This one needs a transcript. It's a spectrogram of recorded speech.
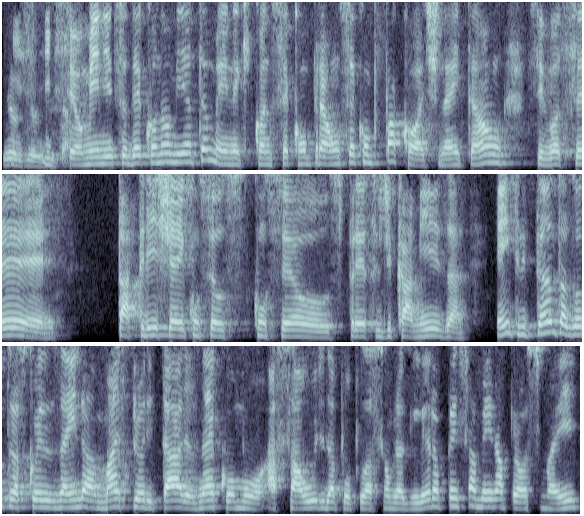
Meu e, e ser o ministro da economia também, né? Que quando você compra um, você compra o um pacote, né? Então, se você tá triste aí com seus, com seus preços de camisa, entre tantas outras coisas ainda mais prioritárias, né? Como a saúde da população brasileira, pensa bem na próxima aí,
